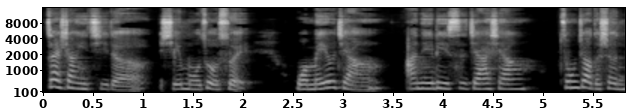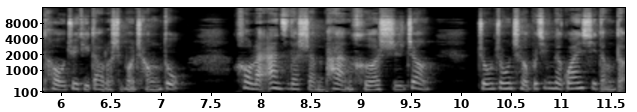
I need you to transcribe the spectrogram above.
再上一期的邪魔作祟，我没有讲阿涅利斯家乡宗教的渗透具体到了什么程度，后来案子的审判和实证种种扯不清的关系等等。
